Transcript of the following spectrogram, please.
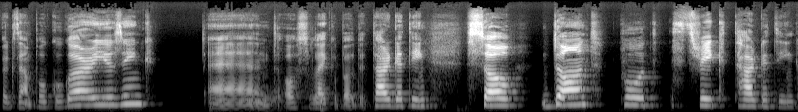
for example google are using and also like about the targeting so don't put strict targeting,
